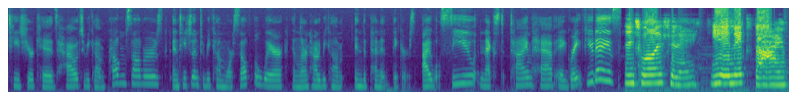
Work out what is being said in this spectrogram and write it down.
teach your kids how to become problem solvers and teach them to become become more self aware and learn how to become independent thinkers. I will see you next time. Have a great few days. Thanks for listening. See you next time.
